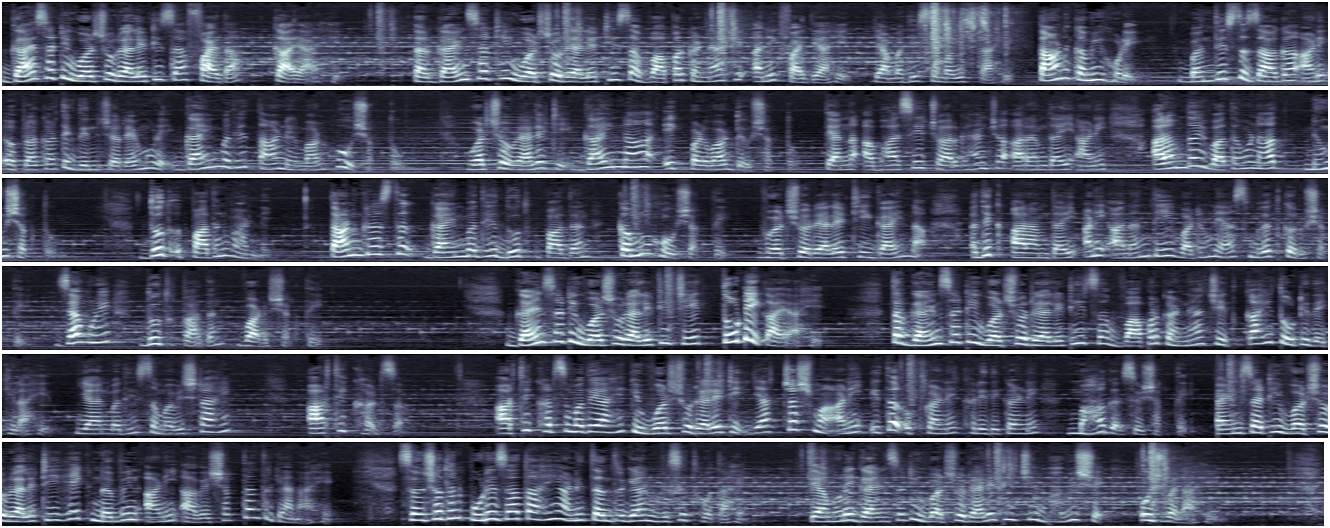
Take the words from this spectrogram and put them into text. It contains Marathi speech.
गायसाठी व्हर्च्युअल रियालिटीचा फायदा काय आहे? तर गायींसाठी व्हर्च्युअल रियालिटीचा वापर करण्याचे अनेक फायदे आहेत. यामध्ये समाविष्ट आहे. ताण कमी होणे बंदिस्त जागा आणि अप्राकृतिक दिनचर्यामुळे गायींमध्ये ताण निर्माण होऊ शकतो. व्हर्च्युअल रियालिटी गायींना एक पडवाट देऊ शकतो. त्यांना आभासी चार आरामदायी आणि आरामदायी वातावरणात नेऊ शकतो. दूध उत्पादन वाढणे. ताणग्रस्त गायींमध्ये दूध उत्पादन कमी होऊ शकते. व्हर्च्युअल रियालिटी गायींना अधिक आरामदायी आणि आनंदी वाढवण्यास मदत करू शकते. ज्यामुळे दूध उत्पादन वाढू शकते. गायींसाठी व्हर्च्युअल रियालिटीचे तोटे काय आहेत? तर गायींसाठी व्हर्च्युअल रियालिटीचा वापर करण्याचे काही तोटे देखील आहेत. यांमध्ये समाविष्ट आहे आर्थिक खर्च. आर्थिक खर्चमध्ये आहे की व्हर्च्युअल रियालिटी या चष्मा आणि इतर उपकरणे खरेदी करणे महाग असू शकते. गायींसाठी व्हर्च्युअल रियालिटी हे एक नवीन आणि आवश्यक तंत्रज्ञान आहे. संशोधन पुढे जात आहे आणि तंत्रज्ञान विकसित होत आहे. त्यामुळे गायींसाठी व्हर्च्युअल रियालिटीचे भविष्य उज्ज्वल आहे.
